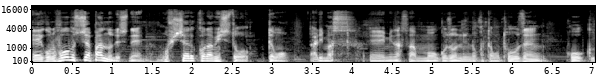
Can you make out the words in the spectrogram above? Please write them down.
えー、このフォーブスジャパンのですね、オフィシャルコラムニストでもあります。えー、皆さんもご存知の方も当然多く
